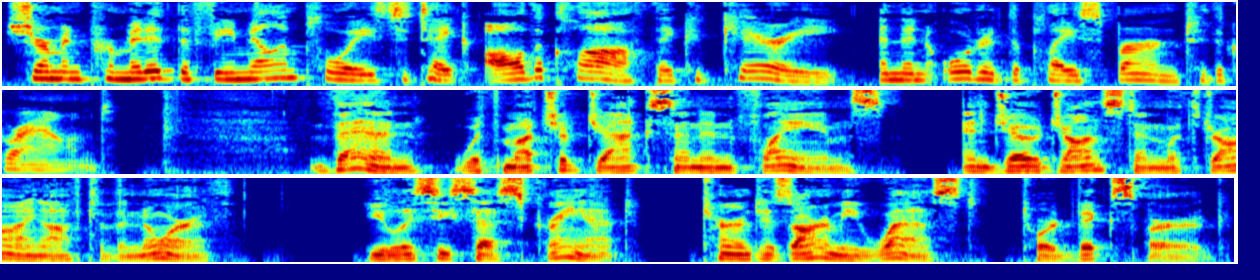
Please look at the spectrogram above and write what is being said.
Sherman permitted the female employees to take all the cloth they could carry and then ordered the place burned to the ground. Then, with much of Jackson in flames and Joe Johnston withdrawing off to the north, Ulysses S. Grant turned his army west toward Vicksburg.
